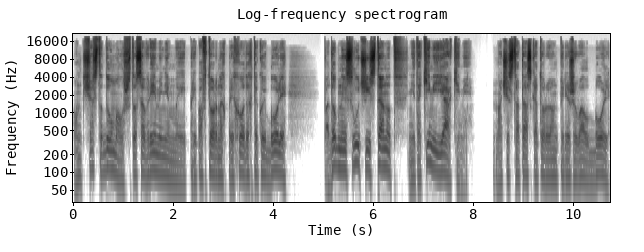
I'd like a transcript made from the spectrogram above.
Он часто думал, что со временем и при повторных приходах такой боли подобные случаи станут не такими яркими, но частота, с которой он переживал боль,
